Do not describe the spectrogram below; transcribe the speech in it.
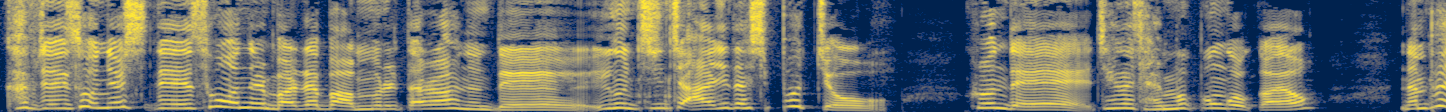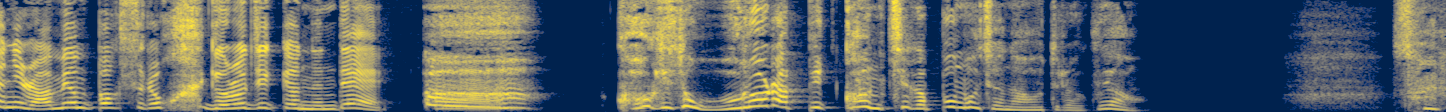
갑자기 소녀시대의 소원을 말해봐 안무를 따라하는데 이건 진짜 아니다 싶었죠. 그런데 제가 잘못 본 걸까요? 남편이 라면 박스를 확 열어 제꼈는데 거기서 오로라빛 광채가 뿜어져 나오더라고요. 설마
